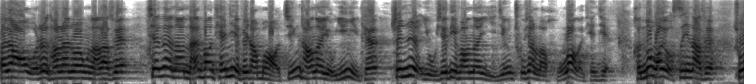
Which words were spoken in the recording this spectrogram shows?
大家好，我是唐山中央工厂大崔。现在呢，南方天气非常不好，经常呢有阴雨天，甚至有些地方呢已经出现了洪涝的天气。很多网友私信大崔说，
